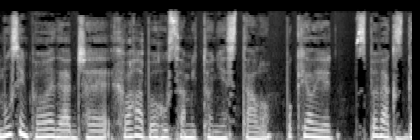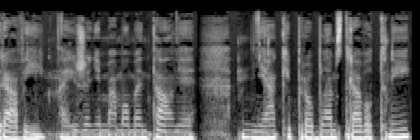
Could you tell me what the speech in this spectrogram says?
Musím povedať, že chvála Bohu sa mi to nestalo. Pokiaľ je spevák zdravý, aj že nemá momentálne nejaký problém zdravotný,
